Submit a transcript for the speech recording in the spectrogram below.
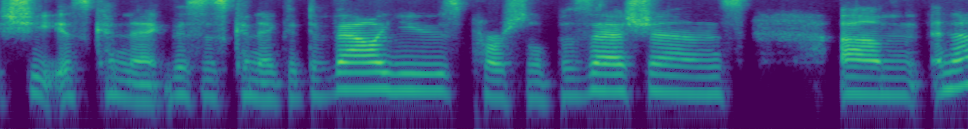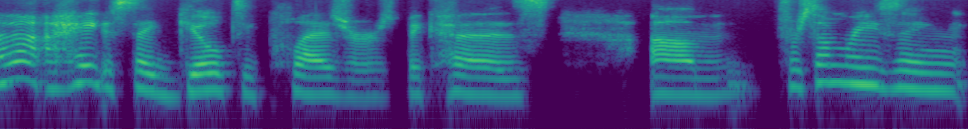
she is connect. This is connected to values, personal possessions, um, and I, I, hate to say guilty pleasures because um, for some reason,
